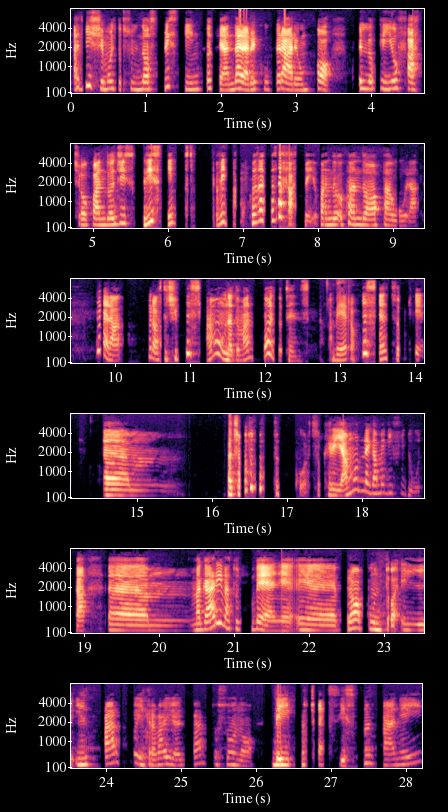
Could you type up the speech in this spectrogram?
agisce molto sul nostro istinto, cioè andare a recuperare un po' quello che io faccio quando agisco l'istinto, vediamo cosa, cosa faccio io quando, quando ho paura. Era però se ci pensiamo una domanda molto sensata. Vero. Nel senso che ehm, facciamo tutto questo percorso, creiamo un legame di fiducia, ehm, magari va tutto bene, eh, però appunto il, il parto, il travaglio e il parto sono dei processi spontanei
